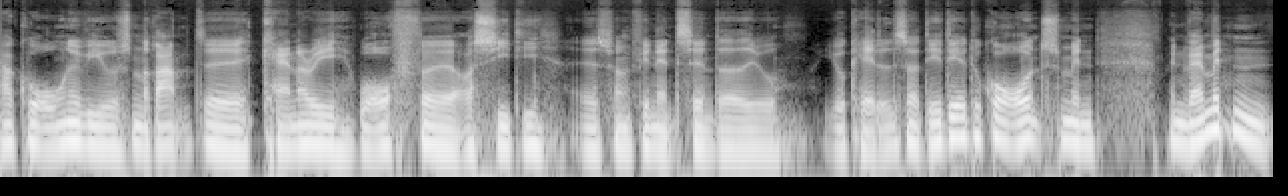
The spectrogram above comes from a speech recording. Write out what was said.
har coronavirusen ramt øh, Canary Wharf øh, og City, øh, som finanscenteret jo, jo kaldes. Og det er der, du går rundt. Men, men hvad, med den,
